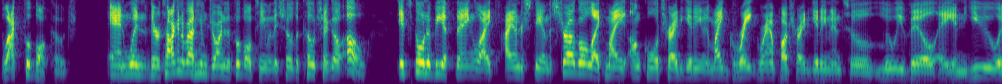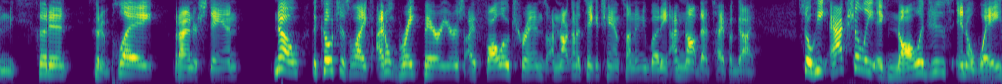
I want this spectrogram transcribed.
Black football coach, and when they're talking about him joining the football team, and they show the coach, I go, oh. It's going to be a thing like I understand the struggle. Like my uncle tried to get in, my great grandpa tried getting into Louisville A and U and couldn't couldn't play, but I understand. No, the coach is like, I don't break barriers. I follow trends. I'm not going to take a chance on anybody. I'm not that type of guy. So he actually acknowledges, in a way,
